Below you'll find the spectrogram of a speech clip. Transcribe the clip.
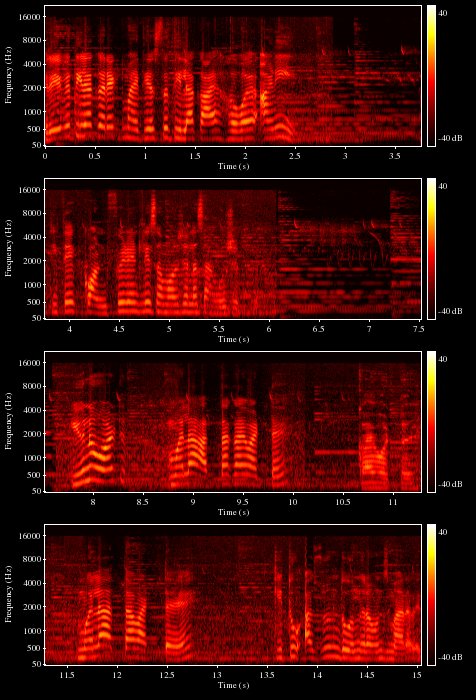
रेवतीला करेक्ट माहिती असतं तिला काय हवंय आणि तिथे कॉन्फिडेंटली समोरच्याला सांगू शकतो. यु नो वॉट मला आत्ता काय वाटतंय? काय वाटतंय? मला आत्ता वाटतंय की तू अजून दोन राऊंड मारावेत.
